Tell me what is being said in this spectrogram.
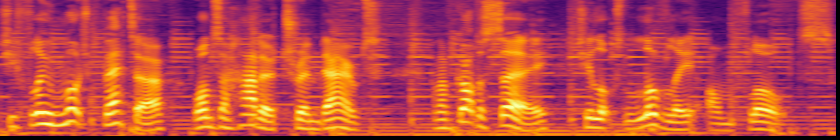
She flew much better once I had her trimmed out, and I've got to say, she looks lovely on floats.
